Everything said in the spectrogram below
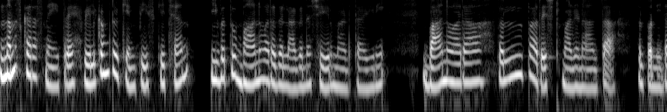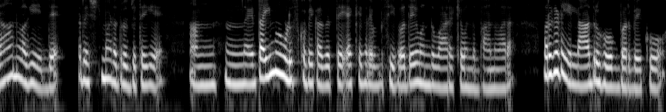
ನಮಸ್ಕಾರ ಸ್ನೇಹಿತರೆ, ವೆಲ್ಕಮ್ ಟು ಕೆಂಪೀಸ್ ಕಿಚನ್. ಇವತ್ತು ಭಾನುವಾರದ ಲಾಗನ್ನು ಶೇರ್ ಮಾಡ್ತಾ ಇದ್ದೀನಿ. ಭಾನುವಾರ ಸ್ವಲ್ಪ ರೆಸ್ಟ್ ಮಾಡೋಣ ಅಂತ ಸ್ವಲ್ಪ ನಿಧಾನವಾಗಿ ಇದ್ದೆ ರೆಸ್ಟ್ ಮಾಡೋದ್ರ ಜೊತೆಗೆ ಟೈಮು ಉಳಿಸ್ಕೋಬೇಕಾಗುತ್ತೆ. ಯಾಕೆಂದರೆ ಸಿಗೋದೇ ಒಂದು ವಾರಕ್ಕೆ ಒಂದು ಭಾನುವಾರ. ಹೊರಗಡೆ ಎಲ್ಲಾದರೂ ಹೋಗಿ ಬರಬೇಕು.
